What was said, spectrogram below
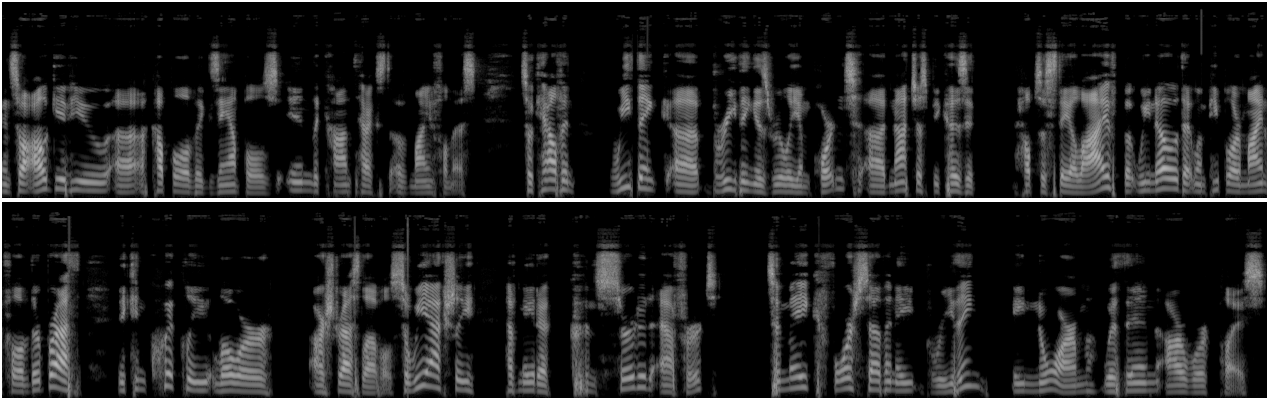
And so I'll give you uh, a couple of examples in the context of mindfulness. So, Calvin, we think uh, breathing is really important, uh, not just because it helps us stay alive, but we know that when people are mindful of their breath, it can quickly lower our stress levels. So we actually have made a concerted effort to make 478 breathing a norm within our workplace.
